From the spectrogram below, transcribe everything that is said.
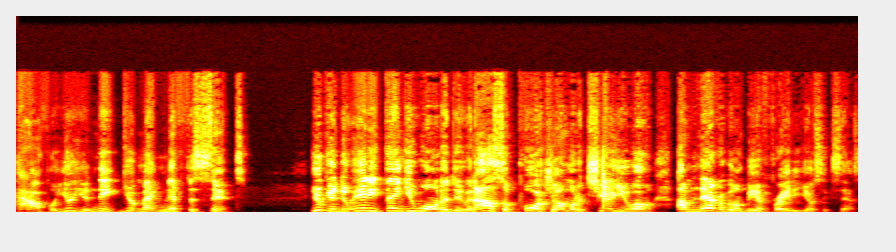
powerful. You're unique. You're magnificent. You can do anything you want to do, and I'll support you. I'm going to cheer you on. I'm never going to be afraid of your success.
